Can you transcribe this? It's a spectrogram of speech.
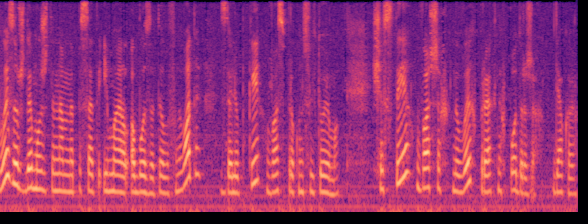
ви завжди можете нам написати імейл або зателефонувати. Залюбки вас проконсультуємо. Щасти в ваших нових проектних подорожах. Дякую.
